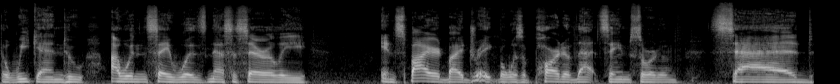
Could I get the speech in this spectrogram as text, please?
The Weeknd, who I wouldn't say was necessarily inspired by Drake, but was a part of that same sort of sad,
